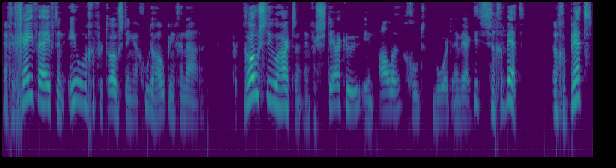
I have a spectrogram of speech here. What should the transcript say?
en gegeven heeft een eeuwige vertroosting en goede hoop in genade. Vertroost uw harten en versterk u in alle goed woord en werk. Dit is een gebed. Een gebed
